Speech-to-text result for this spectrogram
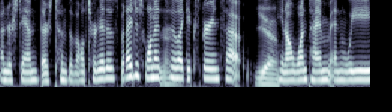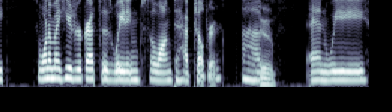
understand there's tons of alternatives, but I just wanted Sure. to like experience that, Yeah. you know, one time and we so one of my huge regrets is waiting so long to have children. Um, Yeah. And we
